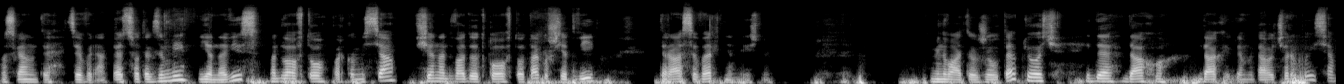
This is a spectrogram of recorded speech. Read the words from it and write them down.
розглянути цей варіант. 5 соток землі, є навіс на два авто, паркомісця, ще на два додаткові авто. Також є дві тераси верхня, нижня. Мінувати вже утеплювач іде даху, дах іде металочерепиця,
